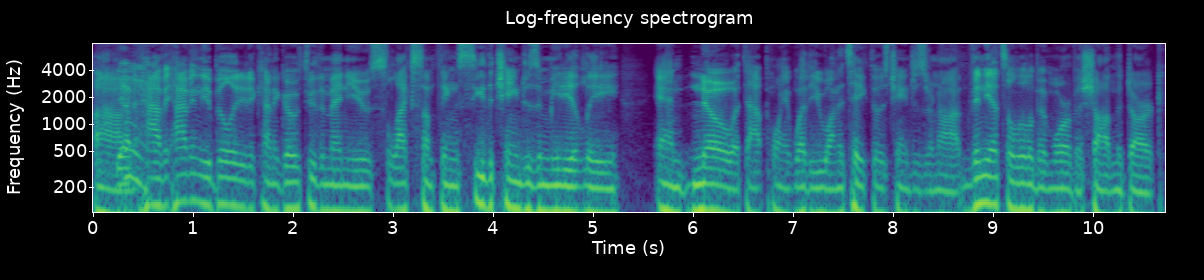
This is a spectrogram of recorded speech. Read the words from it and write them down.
Um, Yeah. having having the ability to kind of go through the menu, select something, see the changes immediately, and know at that point whether you want to take those changes or not. Vignette's a little bit more of a shot in the dark.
